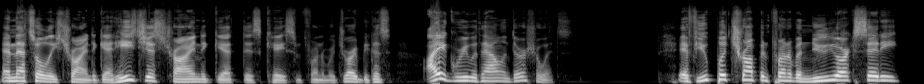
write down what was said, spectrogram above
And that's all he's trying to get. He's just trying to get this case in front of a jury because I agree with Alan Dershowitz. If you put Trump in front of a New York City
